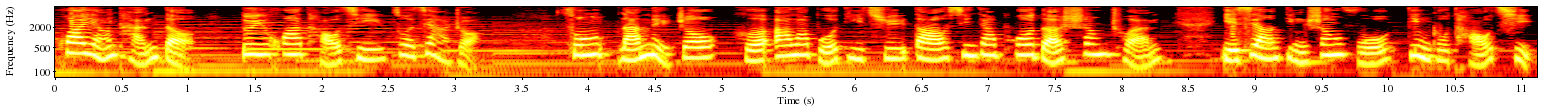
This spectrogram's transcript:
花阳坛等堆花陶器做嫁妆。从南美洲和阿拉伯地区到新加坡的商船，也向鼎生福订购陶器。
